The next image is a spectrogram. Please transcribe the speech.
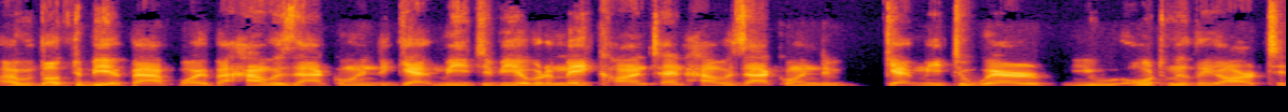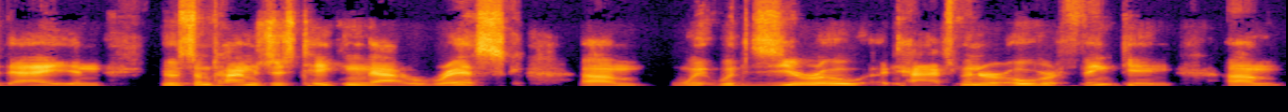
I would love to be a bat boy, but how is that going to get me to be able to make content? How is that going to get me to where you ultimately are today? And you know, sometimes just taking that risk um, with, with zero attachment or overthinking um,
